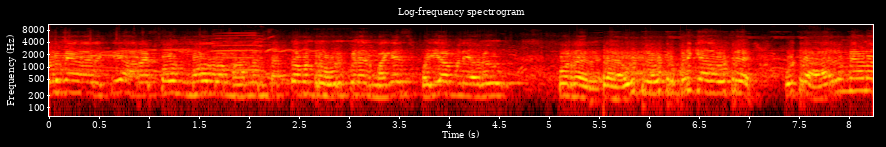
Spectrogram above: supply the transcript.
உரிமையாளருக்கு அரை பவுன் மோதிரம் அண்ணன் சட்டமன்ற உறுப்பினர் மகேஷ் பொய்யாமலி அவர்கள் போடுறாரு. விட்டுரு விட்டுரு பிடிக்காத விட்டுரு விட்டுரு அருமையான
